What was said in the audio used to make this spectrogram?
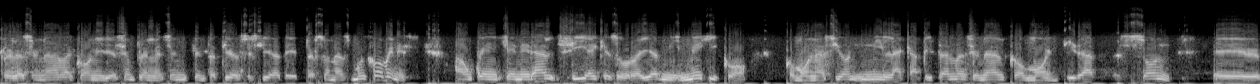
relacionada con ideación, planeación y tentativa suicida de personas muy jóvenes, aunque en general sí hay que subrayar ni México como nación ni la capital nacional como entidad son, eh,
